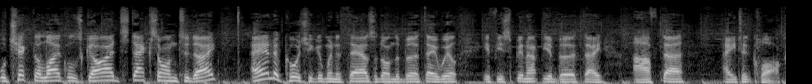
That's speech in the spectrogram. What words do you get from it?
We'll check the locals guide. Stacks on today. And of course, you can win a thousand on the birthday wheel if you spin up your birthday after 8 o'clock.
